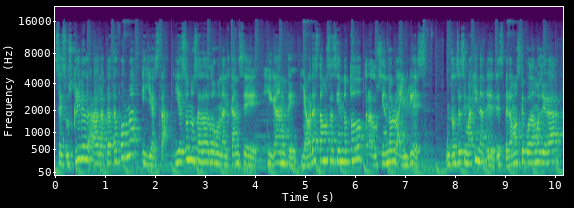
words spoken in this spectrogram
se suscribe a la plataforma y ya está. Y eso nos ha dado un alcance gigante. Y ahora estamos haciendo todo traduciéndolo a inglés. Entonces imagínate, esperamos que podamos llegar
